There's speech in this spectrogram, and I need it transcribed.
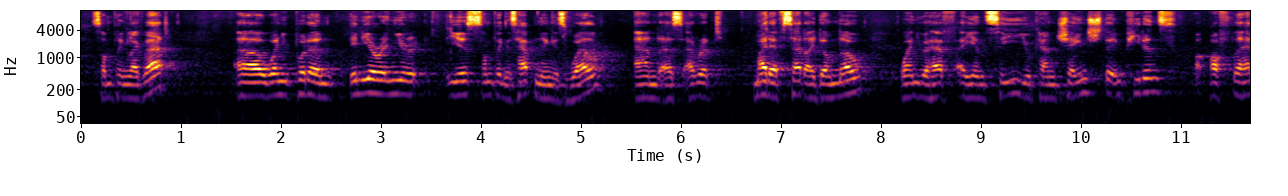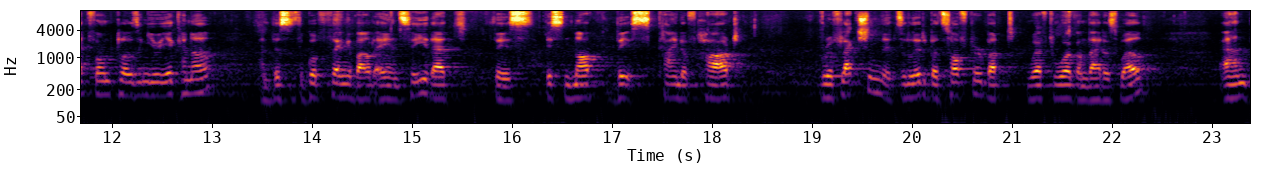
something like that. Uh, when you put an in ear in your ears, something is happening as well. And as Everett might have said, I don't know, when you have ANC, you can change the impedance of the headphone closing your ear canal. And this is the good thing about ANC that this is not this kind of hard reflection. It's a little bit softer, but we have to work on that as well. And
